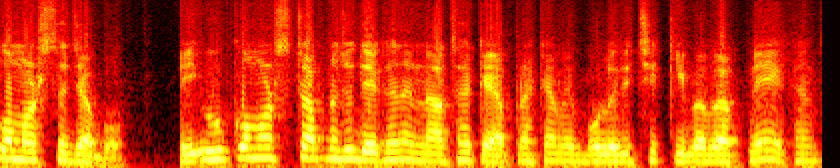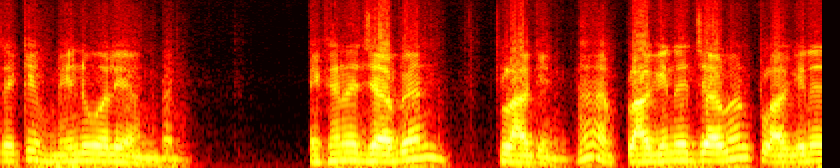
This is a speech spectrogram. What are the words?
কমার্সে যাব। এই উ কমার্সটা আপনার যদি এখানে না থাকে, আপনাকে আমি বলে দিচ্ছি কীভাবে আপনি এখান থেকে ম্যানুয়ালি আনবেন। এখানে যাবেন প্লাগইন হ্যাঁ? প্লাগইনে যাবেন প্লাগইনে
